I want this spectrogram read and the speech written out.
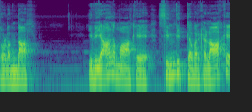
தொடர்ந்தார். இதை ஆழமாக சிந்தித்தவர்களாக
